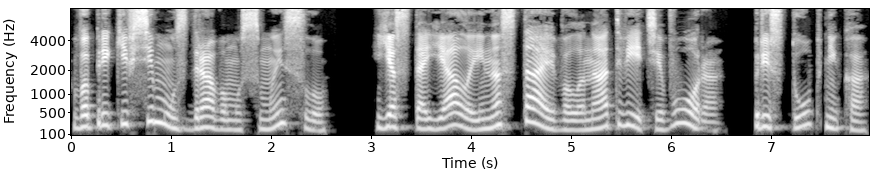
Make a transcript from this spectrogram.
Вопреки всему здравому смыслу, я стояла и настаивала на ответе вора, преступника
